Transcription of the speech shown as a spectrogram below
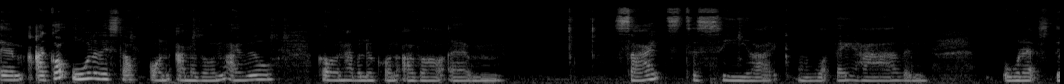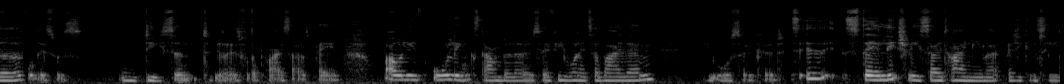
Um i got all of this stuff on amazon. I will go and have a look on other um sites to see like what they have and all that stuff. Well, this was decent to be honest for the price i was paying. But i'll leave all links down below so if you wanted to buy them you also could. This is, they're literally so tiny like as you can see.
